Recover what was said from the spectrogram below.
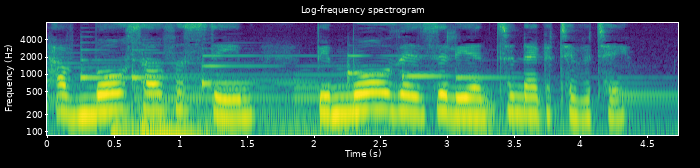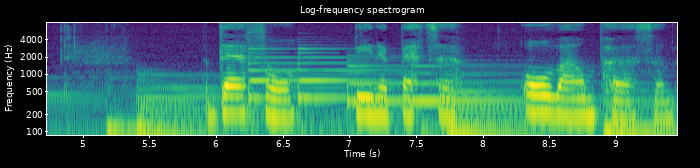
have more self esteem, be more resilient to negativity, therefore, being a better all round person.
